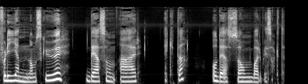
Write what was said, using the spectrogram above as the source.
For de gjennomskuer det som er ekte, og det som bare blir sagt.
